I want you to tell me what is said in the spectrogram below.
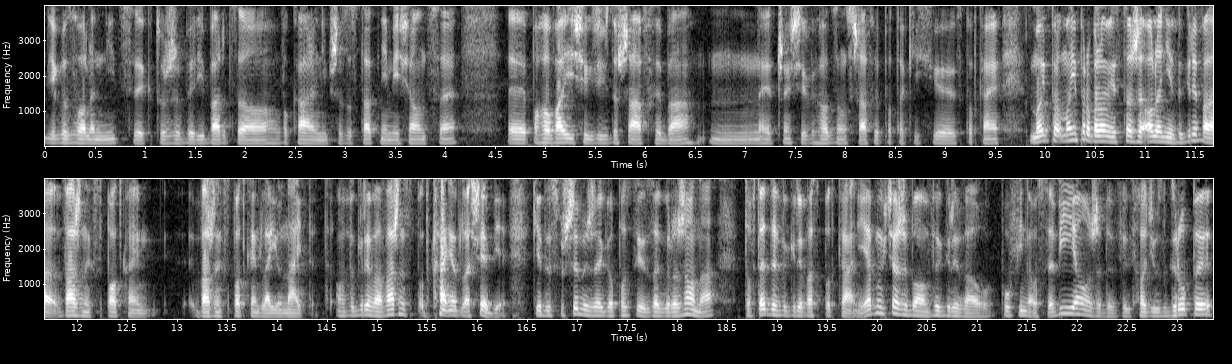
Jego zwolennicy, którzy byli bardzo wokalni przez ostatnie miesiące, pochowali się gdzieś do szaf chyba. Mm, najczęściej wychodzą z szafy po takich spotkaniach. Moim, moim problemem jest to, że Ole nie wygrywa ważnych spotkań ważnych spotkań dla United. On wygrywa ważne spotkania dla siebie. Kiedy słyszymy, że jego pozycja jest zagrożona, to wtedy wygrywa spotkanie. Ja bym chciał, żeby on wygrywał półfinał Sevillą, żeby wychodził z grupy,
